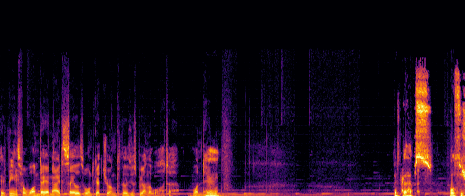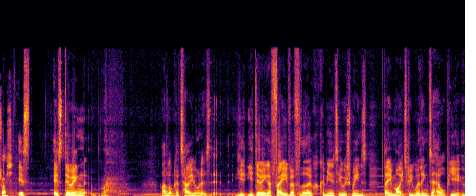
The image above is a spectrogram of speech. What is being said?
It means for one day a night, sailors won't get drunk. They'll just be on the water. One day a. Hmm. And perhaps both is right. It's it's doing. I'm not going to tell you what it is. You, you're doing a favour for the local community, which means they might be willing to help you.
